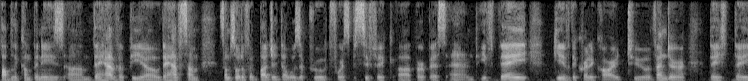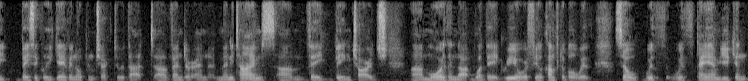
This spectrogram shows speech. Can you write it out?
public companies, um, they have a PO, they have some some sort of a budget that was approved for a specific uh, purpose, and if they give the credit card to a vendor, they they basically gave an open check to that uh, vendor, and many times um, they being charged uh, more than that, what they agree or feel comfortable with. So with with Payem, you can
